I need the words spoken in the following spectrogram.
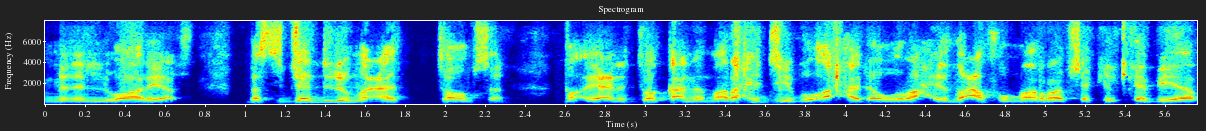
من الواريورز بس يجددوا مع تومسون يعني أتوقع انه ما راح يجيبوا أحد أو راح يضعفوا مرة بشكل كبير؟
